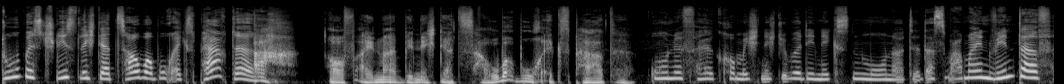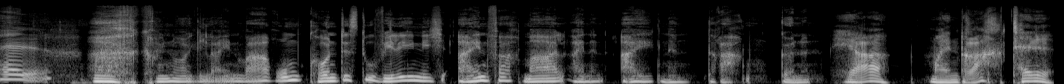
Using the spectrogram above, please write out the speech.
Du bist schließlich der Zauberbuchexperte. Ach, auf einmal bin ich der Zauberbuchexperte. Ohne Fell komme ich nicht über die nächsten Monate. Das war mein Winterfell. Ach, Grünäuglein, warum konntest du Willi nicht einfach mal einen eigenen Drachen gönnen? Ja, mein Drachtel,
